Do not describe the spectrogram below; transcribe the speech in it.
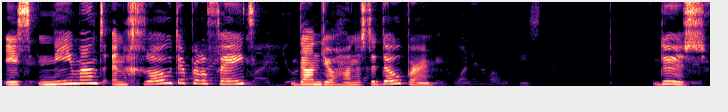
is niemand een groter profeet dan Johannes de Doper. Dus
